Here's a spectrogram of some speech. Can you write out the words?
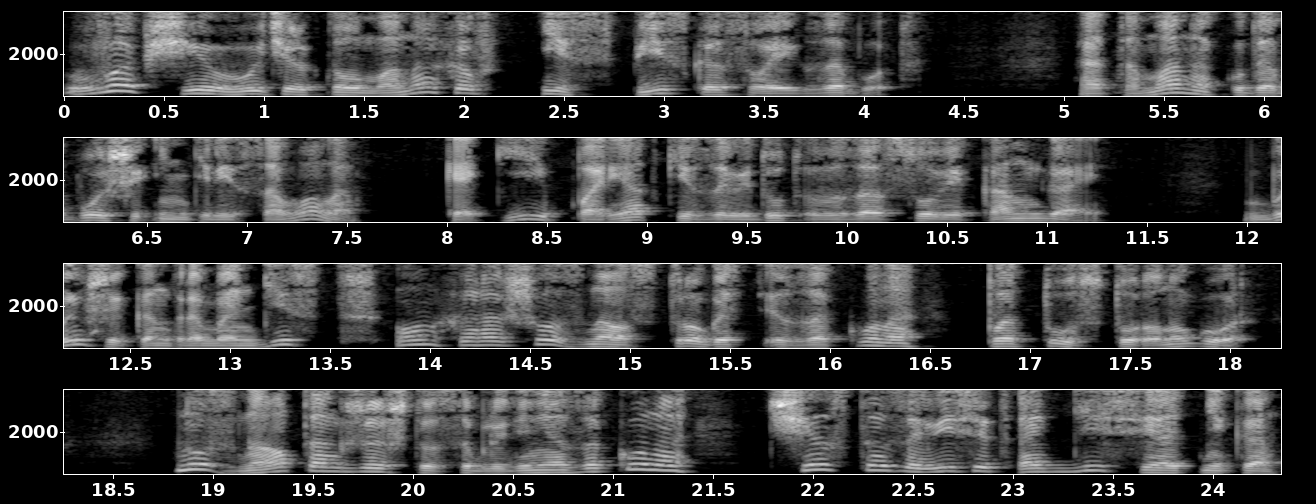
вообще вычеркнул монахов из списка своих забот. Атамана куда больше интересовало, какие порядки заведут в засове Кангай. Бывший контрабандист, он хорошо знал строгость закона по ту сторону гор, но знал также, что соблюдение закона часто зависит от десятника,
